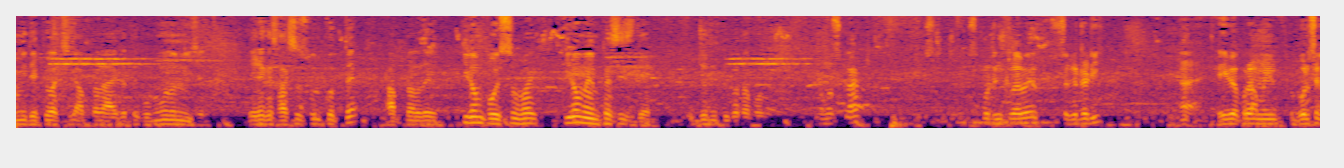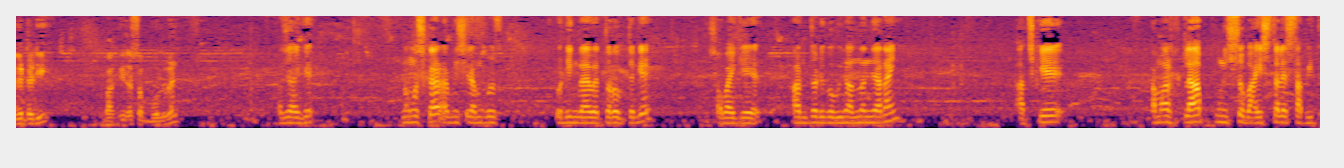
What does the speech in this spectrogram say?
আমি দেখতে পাচ্ছি আপনারা আইএফএ থেকে অনুমোদন নিয়েছেন। এটাকে সাকসেসফুল করতে আপনাদের কীরম পরিশ্রম হয় কীরম এমফেসিস দেন? যদি একটু কথা বলেন। নমস্কার স্পোর্টিং ক্লাবের সেক্রেটারি হ্যাঁ এই ব্যাপারে আমি ফুটবল সেক্রেটারি বাকিরা সব বলবেন। অজয়কে নমস্কার আমি শ্রীরামপুর স্পোর্টিং ক্লাবের তরফ থেকে সবাইকে আন্তরিক অভিনন্দন জানাই। আজকে আমার ক্লাব উনিশশো বাইশ সালে স্থাপিত।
